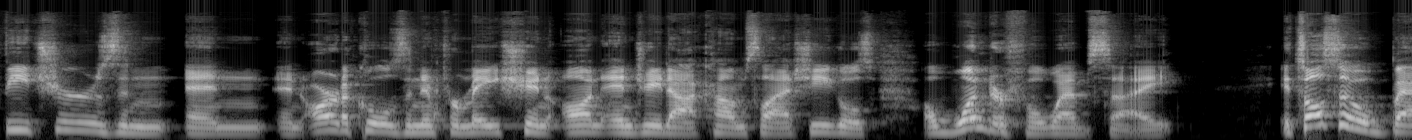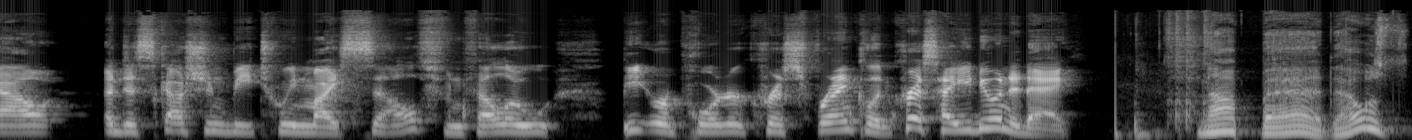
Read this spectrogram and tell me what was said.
features and and and articles and information on nj.com slash eagles a wonderful website. It's also about a discussion between myself and fellow beat reporter chris franklin. Chris how you doing today? Not bad. That was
